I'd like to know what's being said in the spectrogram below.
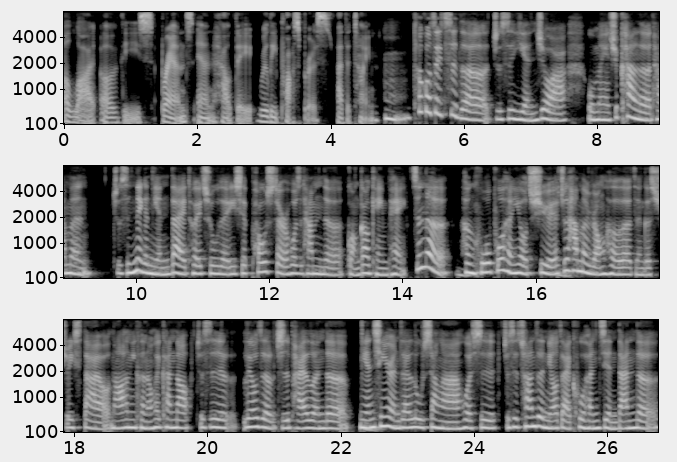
a lot of these brands and how they really prosperous at the time。嗯，透过这次的就是研究啊，我们也去看了他们。 就是那个年代推出的一些 poster 或是他们的广告 campaign，真的很活泼、很有趣。就是他们融合了整个 street style，然后你可能会看到就是溜着直排轮的年轻人在路上啊，或是就是穿着牛仔裤很简单的，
